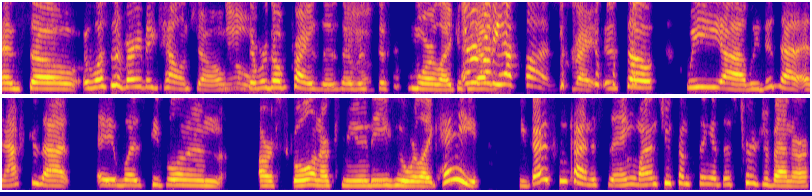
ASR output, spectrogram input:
And so it wasn't a very big talent show. No. There were no prizes. It Yeah. was just more like you have Everybody have fun. right and so we uh we did that and after that it was people in our school and our community who were like hey you guys can kind of sing why don't you come sing at this church event or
